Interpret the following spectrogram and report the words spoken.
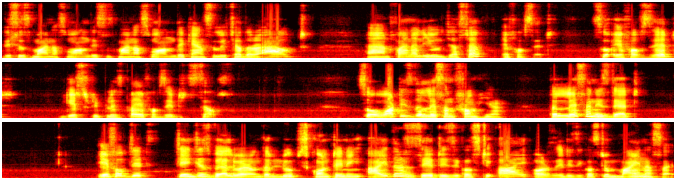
This is minus 1 this is minus 1 they cancel each other out. And finally you'll just have f of z. So f of z gets replaced by f of z itself. So what is the lesson from here? The lesson is that f of z changes value around the loops containing either z is equals to i or z is equals to minus i,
